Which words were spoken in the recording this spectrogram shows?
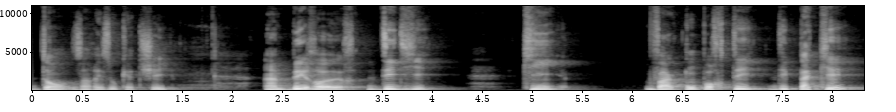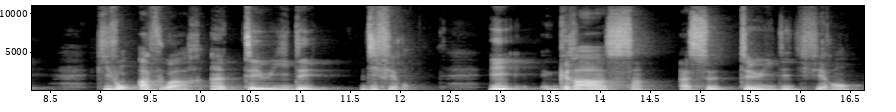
dans un réseau 4G un bearer dédié qui va comporter des paquets qui vont avoir un TEID différent. Et grâce à ce TEID différent,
